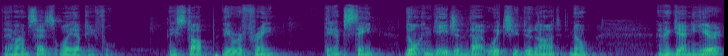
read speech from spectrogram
The Imam says, وَيَقِفُ They stop, they refrain, they abstain. Don't engage in that which you do not know. And again, here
